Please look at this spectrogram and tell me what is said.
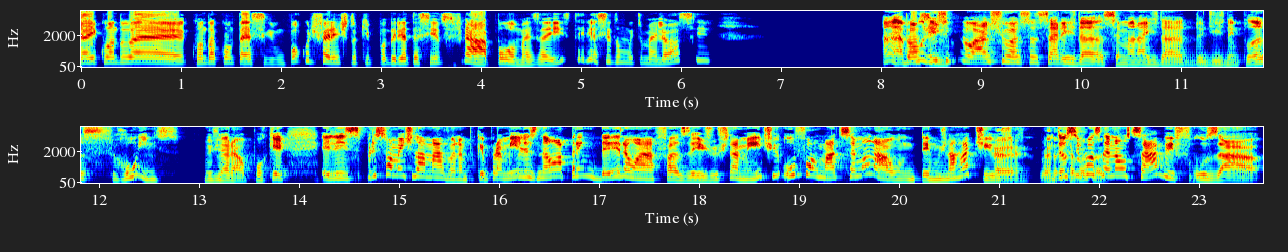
aí, quando é. Quando acontece um pouco diferente do que poderia ter sido, você fica, ah, pô, mas aí teria sido muito melhor se. Ah, é então, por assim, isso que eu acho essas séries da, semanais da, do Disney Plus ruins no geral. Porque eles, principalmente da Marvel, né? Porque para mim eles não aprenderam a fazer justamente o formato semanal, em termos narrativos. É, verdade, então, se é você não sabe usar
